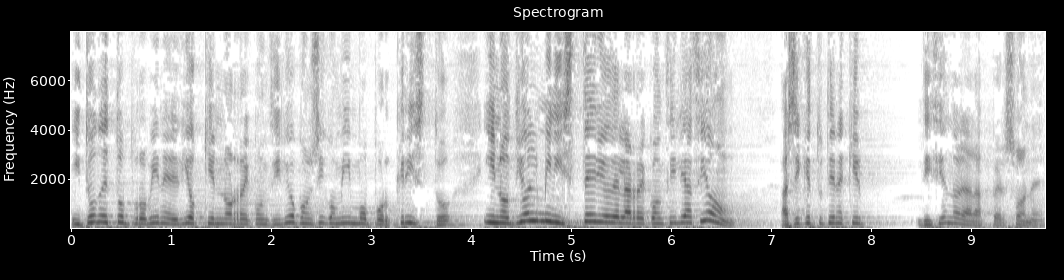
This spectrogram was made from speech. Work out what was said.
Y todo esto proviene de Dios, quien nos reconcilió consigo mismo por Cristo y nos dio el ministerio de la reconciliación. Así que tú tienes que ir diciéndole a las personas,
